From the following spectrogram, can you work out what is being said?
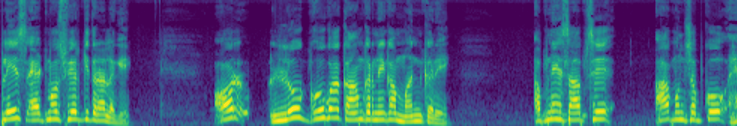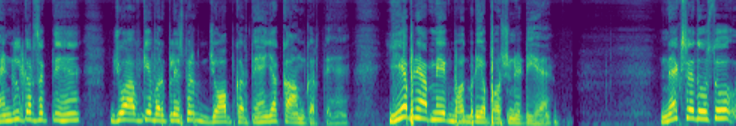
प्लेस एटमॉस्फेयर की तरह लगे। और लोगों का काम करने का मन करे। अपने हिसाब से आप उन सबको हैंडल कर सकते हैं, जो आपके वर्क प्लेस पर जॉब करते हैं या काम करते हैं। ये अपने आप में एक बहुत बड़ी अपॉर्चुनिटी है। नेक्स्ट है दोस्तों,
